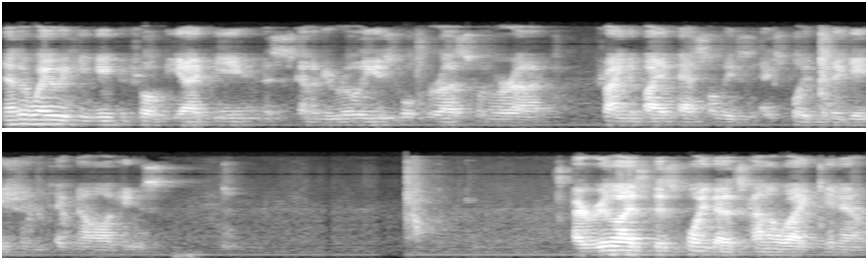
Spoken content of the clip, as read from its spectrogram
another way we can gain control of EIP, and this is going to be really useful for us when we're uh, trying to bypass all these exploit mitigation technologies. I realize at this point that it's kind of like, you know,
